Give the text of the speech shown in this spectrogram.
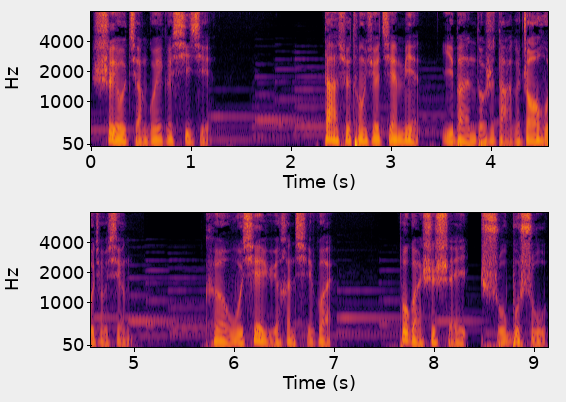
室友讲过一个细节：大学同学见面一般都是打个招呼就行，可吴谢宇很奇怪，不管是谁熟不熟，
